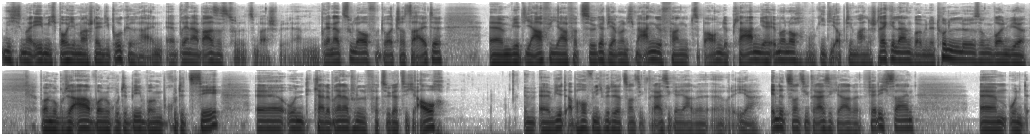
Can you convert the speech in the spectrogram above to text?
nicht mal eben, ich baue hier mal schnell die Brücke rein. Äh, Brenner Basistunnel zum Beispiel. Ähm, Brenner deutscher Seite ähm, wird Jahr für Jahr verzögert. Wir haben noch nicht mehr angefangen zu bauen. Wir planen ja immer noch, wo geht die optimale Strecke lang? Wollen wir eine Tunnellösung? Wollen wir, wollen wir Route A? Wollen wir Route B? Wollen wir Route C? Äh, und klar, der Brennertunnel verzögert sich auch, äh, wird aber hoffentlich Mitte der 2030er Jahre äh, oder eher Ende 2030er Jahre fertig sein. Ähm, und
